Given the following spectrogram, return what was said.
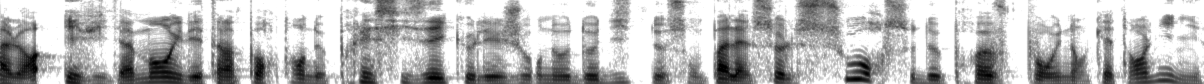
Alors évidemment, il est important de préciser que les journaux d'audit ne sont pas la seule source de preuves pour une enquête en ligne,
